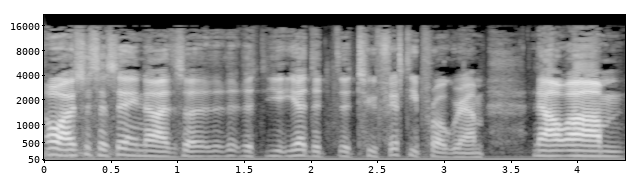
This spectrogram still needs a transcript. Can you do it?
Oh, I was just saying, uh, so the, the, you had the, the 250 program. Now, um,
